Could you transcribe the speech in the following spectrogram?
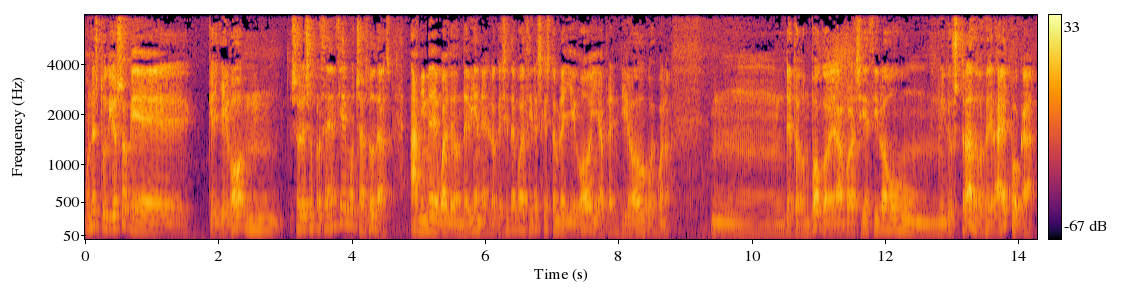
Un estudioso que, que llegó... mm, sobre su procedencia hay muchas dudas. A mí me da igual de dónde viene. Lo que sí te puedo decir es que este hombre llegó y aprendió, pues bueno, mm, de todo un poco. Era, por así decirlo, un ilustrado de la época.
